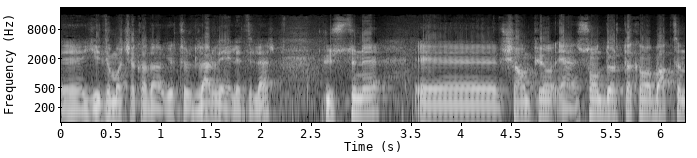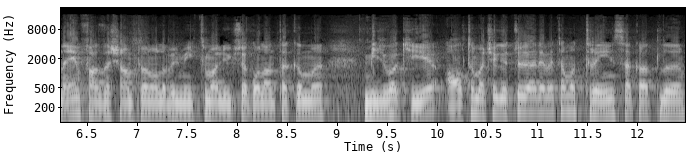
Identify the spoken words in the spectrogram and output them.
e, 7 maça kadar götürdüler ve elediler. Üstüne e, şampiyon yani son 4 takıma baktığında en fazla şampiyon olabilme ihtimali yüksek olan takımı Milwaukee'yi 6 maça götürdüler evet ama Trey'in sakatlığı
